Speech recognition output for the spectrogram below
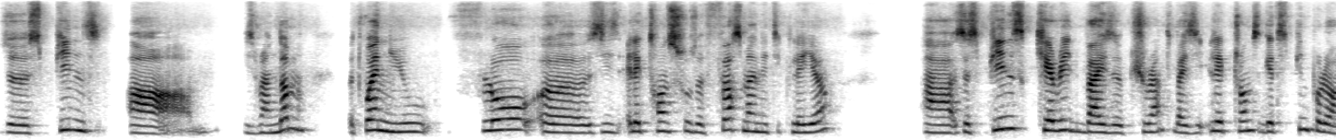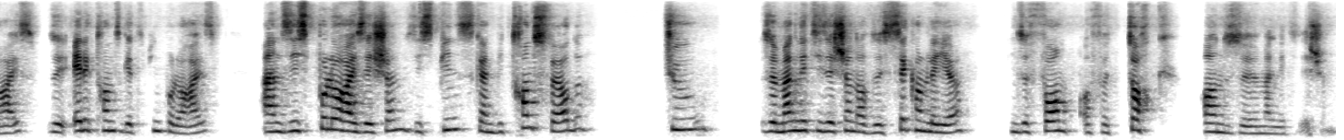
the spins are, is random, but when you flow uh, these electrons through the first magnetic layer, uh, the spins carried by the current, by the electrons, get spin polarized. The electrons get spin polarized. And this polarization, these spins can be transferred to the magnetization of the second layer in the form of a torque on the magnetization.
